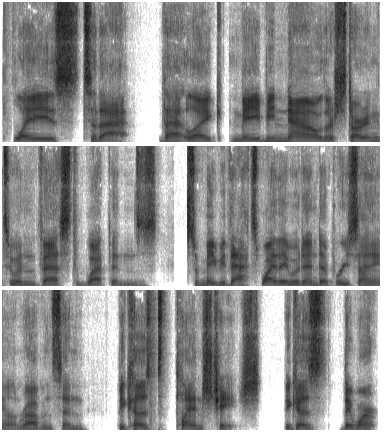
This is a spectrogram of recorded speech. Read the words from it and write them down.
plays to that that like maybe now they're starting to invest weapons. So maybe that's why they would end up re-signing on robinson because plans changed because they weren't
